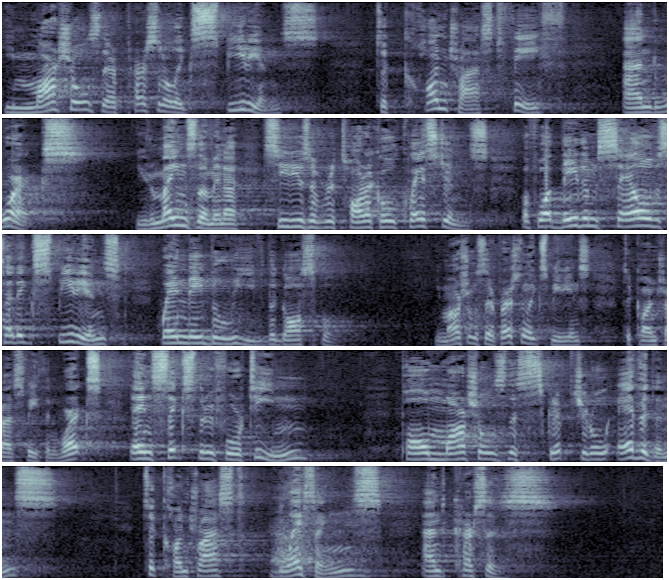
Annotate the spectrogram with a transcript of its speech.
He marshals their personal experience to contrast faith and works. He reminds them in a series of rhetorical questions of what they themselves had experienced when they believed the gospel. He marshals their personal experience to contrast faith and works. Then 6 through 14 Paul marshals the scriptural evidence to contrast blessings and curses.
